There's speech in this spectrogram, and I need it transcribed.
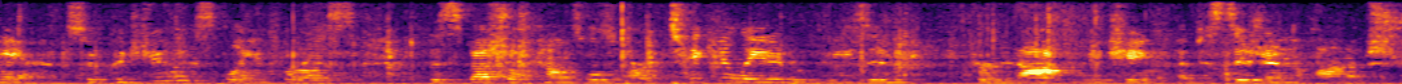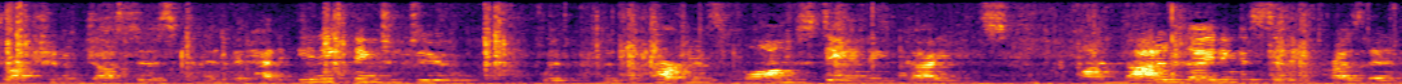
hand, so could you explain for us the special counsel's articulated reason for not reaching a decision on obstruction of justice and if it had anything to do with the department's longstanding guidance on not indicting a sitting president,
